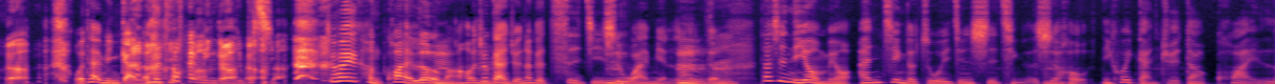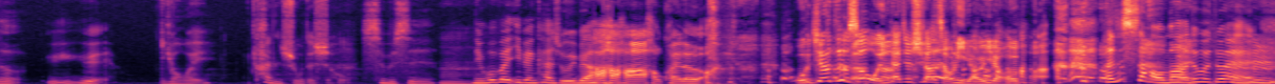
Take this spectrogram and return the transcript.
我太敏感了，你太敏感就不行，就会很快乐嘛，然后就感觉那个刺激是外面来的。但是你有没有安静的做一件事情的时候，你会感觉到快乐愉悦？有诶。看书的时候是不是？嗯，你会不会一边看书一边哈 哈哈，好快乐哦？我觉得这个时候我应该就需要找你聊一聊了吧？很少嘛，对不对？嗯、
